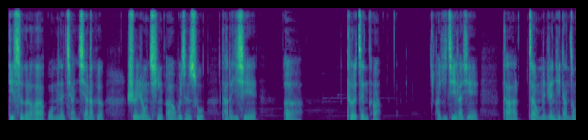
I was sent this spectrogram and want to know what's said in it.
第四个的话，我们来讲一下那个水溶性啊维生素它的一些呃特征啊。啊，以及那些它在我们人体当中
